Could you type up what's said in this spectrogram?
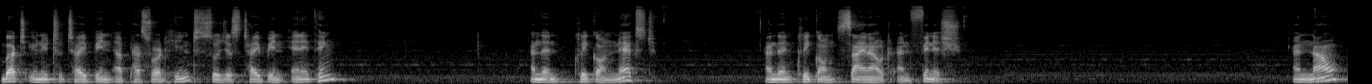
but you need to type in a password hint. So just type in anything and then click on next and then click on sign out and finish. And now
